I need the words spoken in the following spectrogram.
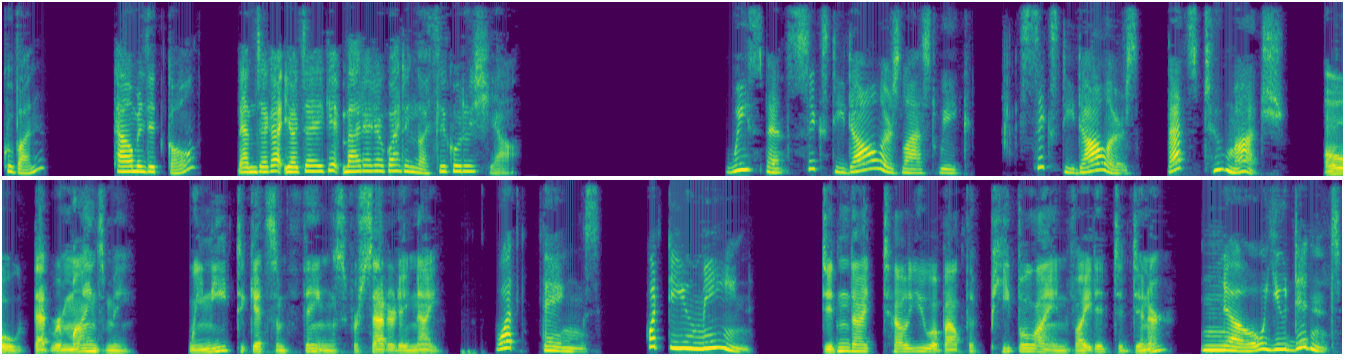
(9번) 다음을 듣고 남자가 여자에게 말하려고 하는 것을 고르시오. We spent $60 last week. $60. That's too much. Oh, that reminds me. We need to get some things for Saturday night. What things? What do you mean? Didn't I tell you about the people I invited to dinner? No, you didn't.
